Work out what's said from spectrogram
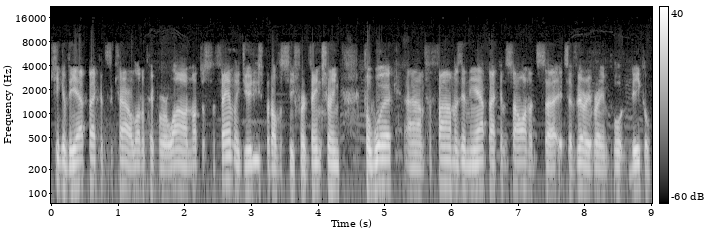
king of the outback. It's the car a lot of people rely on, not just for family duties, but obviously for adventuring, for work, um, for farmers in the outback, and so on. It's uh, it's a very very important vehicle.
